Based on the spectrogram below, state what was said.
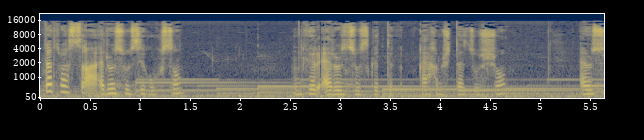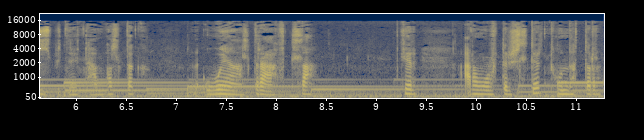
Бидад бас ариун сүнсийг өгсөн. Үнэхээр ариун сүнс гэдэг гайхамшигтай зүйл шүү. Ариун сүнс биднийг хамгаалдаг. Өвийн алдраа автлаа. Тэгэхээр 13 дахь эшлэлээр түн дотор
